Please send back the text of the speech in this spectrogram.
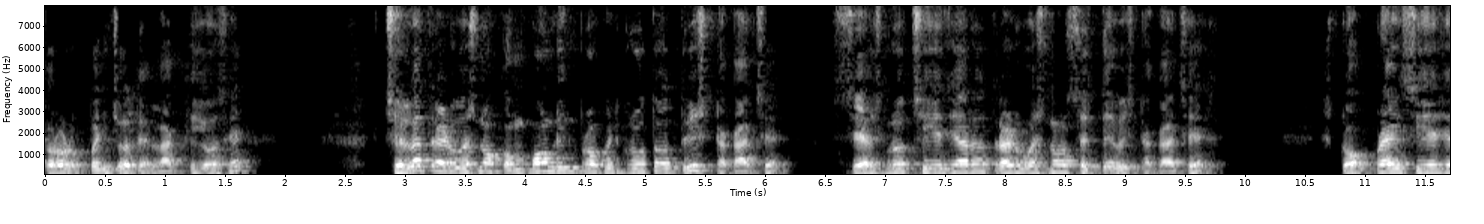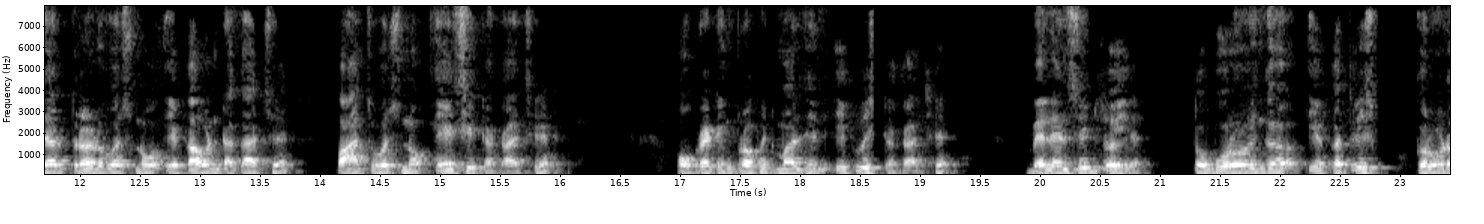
કરોડ પંચોતેર લાખ થયો છે છેલ્લા ત્રણ વર્ષનો કમ્પાઉન્ડિંગ પ્રોફિટ ગ્રોથ ત્રીસ ટકા છે. સેલ્સ ગ્રોથ સીએજીઆર ત્રણ વર્ષનો સત્યાવીસ ટકા છે. સ્ટોક પ્રાઇસ સીએજીઆર ત્રણ વર્ષનો એકાવન ટકા છે. પાંચ વર્ષનો એંશી ટકા છે. ઓપરેટિંગ પ્રોફિટ માર્જિન એકવીસ ટકા છે. બેલેન્સ શીટ જોઈએ તો બોરોવિંગ એકત્રીસ કરોડ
